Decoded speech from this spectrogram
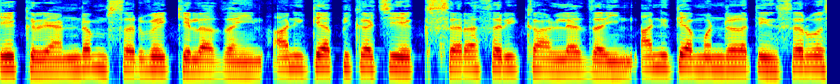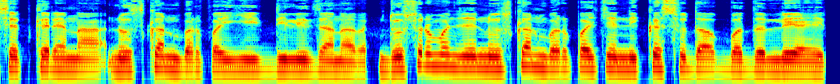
एक रॅन्डम सर्वे केला जाईल आणि त्या पिकाची एक सरासरी काढल्या जाईल आणि त्या मंडळातील सर्व शेतकऱ्यांना नुकसान भरपाई ही दिली जाणार. दुसरं म्हणजे नुकसान भरपाईचे निकष सुद्धा बदलले आहेत.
